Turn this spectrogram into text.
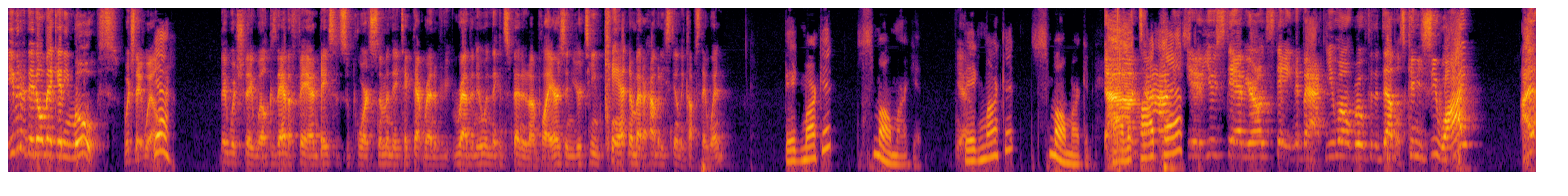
even if they don't make any moves, which they will. yeah, They which they will because they have a fan base that supports them, and they take that rev- revenue and they can spend it on players. And your team can't, no matter how many Stanley Cups they win. big market, small market. Yeah. Big market, small market. Have a Tom, podcast. You, you stab your own state in the back. You won't root for the Devils. Can you see why? I,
